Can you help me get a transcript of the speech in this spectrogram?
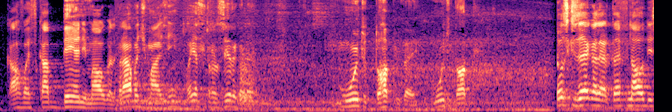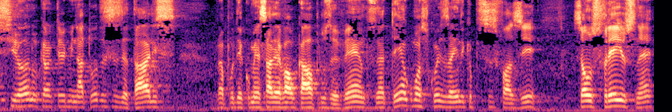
O carro vai ficar bem animal, galera. Braba demais, hein? Olha essa traseira, galera muito top, velho. Muito top. Se Deus quiser, galera, até final desse ano eu quero terminar todos esses detalhes para poder começar a levar o carro para os eventos, né? Tem algumas coisas ainda que eu preciso fazer. São os freios, né?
